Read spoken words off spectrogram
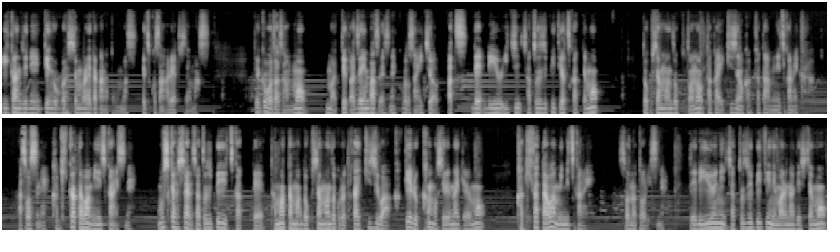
いい感じに言語化してもらえたかなと思います。悦子さんありがとうございます。で、久保田さんも、まあ、っていうか全員罰ですね。久保田さん1は罰。で、理由1、チャット GPT を使っても、読者満足度の高い記事の書き方は身につかないから。あ、そうですね。書き方は身につかないですね。もしかしたらチャット GPT 使ってたまたま読者満足度高い記事は書けるかもしれないけども、書き方は身につかない。その通りですね。で、理由にチャット GPT に丸投げしても、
